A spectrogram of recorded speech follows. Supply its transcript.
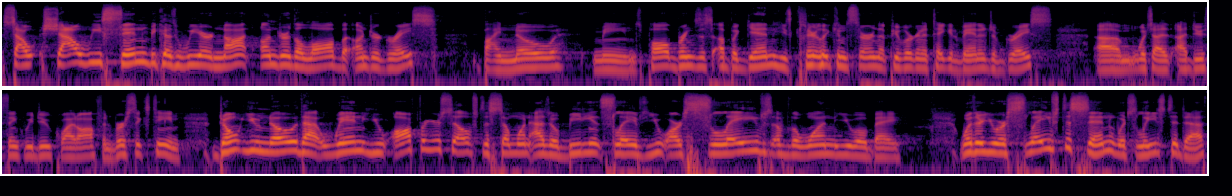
Shall, shall we sin because we are not under the law but under grace? By no means. Paul brings this up again. He's clearly concerned that people are going to take advantage of grace um, which I, I do think we do quite often. Verse 16 Don't you know that when you offer yourselves to someone as obedient slaves, you are slaves of the one you obey? Whether you are slaves to sin, which leads to death,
